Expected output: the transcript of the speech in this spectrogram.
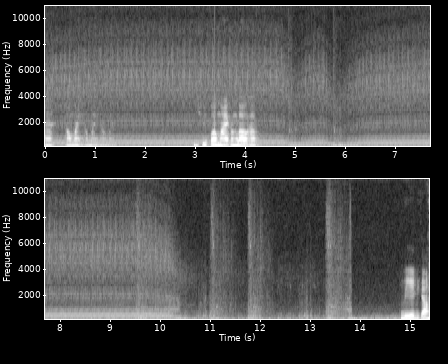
นะเอาใหม่เอาใหม่เอาใหม่นี่คือเป้าหมายของเราครับ เวียนกรรม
